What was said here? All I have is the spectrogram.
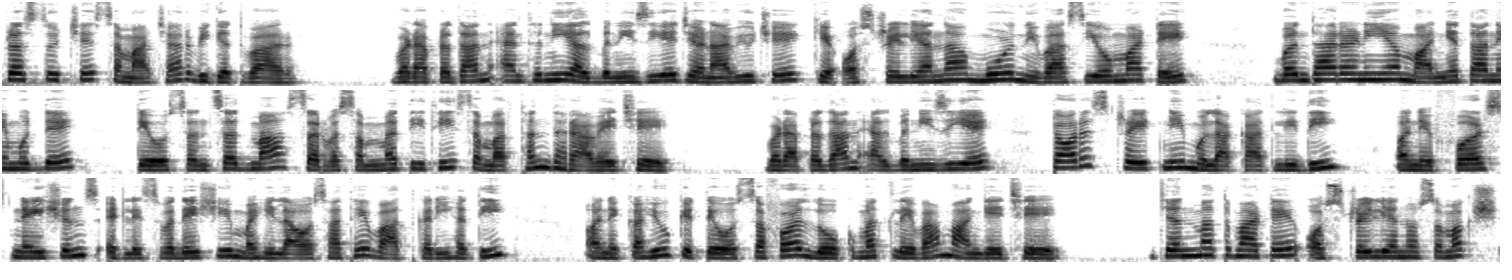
પ્રસ્તુત છે સમાચાર વિગતવાર. વડાપ્રધાન એન્થની એલ્બનીઝીએ જણાવ્યું છે કે ઓસ્ટ્રેલિયાના મૂળ નિવાસીઓ માટે બંધારણીય માન્યતાને મુદ્દે તેઓ સંસદમાં સર્વસંમતિથી સમર્થન ધરાવે છે. વડાપ્રધાન એલ્બનીઝીએ ટોરસ સ્ટ્રેટની મુલાકાત લીધી અને ફર્સ્ટ નેશન્સ એટલે સ્વદેશી મહિલાઓ સાથે વાત કરી હતી અને કહ્યું કે તેઓ સફળ લોકમત લેવા માંગે છે. જનમત માટે ઓસ્ટ્રેલિયનો સમક્ષ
